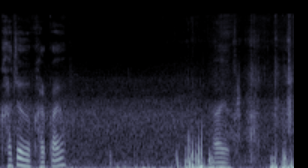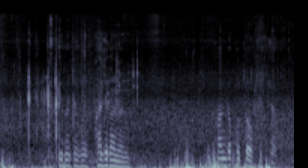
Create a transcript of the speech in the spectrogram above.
가져갈까요? 아유 이거 저거 가져가면 한도 끝도 없겠죠 네,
